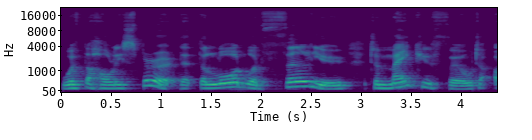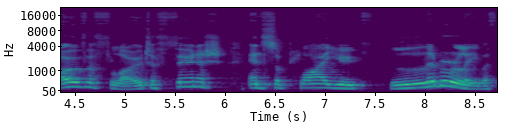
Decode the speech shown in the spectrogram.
with the Holy Spirit, that the Lord would fill you to make you fill, to overflow, to furnish and supply you liberally with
